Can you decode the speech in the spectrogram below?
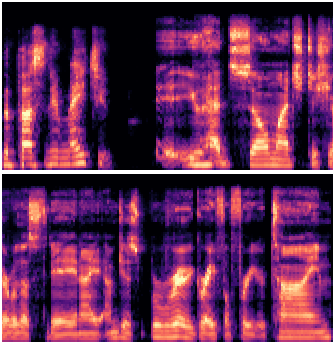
the person who made you. you had so much to share with us today and I, i'm just very grateful for your time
